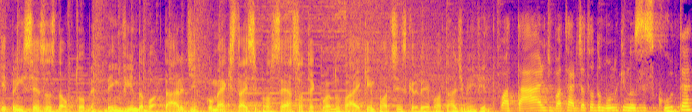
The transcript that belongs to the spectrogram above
e Princesas da Oktober. Bem-vinda, boa tarde. Como é que está esse processo? Até quando vai? Quem pode se inscrever? Boa tarde, bem-vinda. Boa tarde, boa tarde a todo mundo que nos escuta.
